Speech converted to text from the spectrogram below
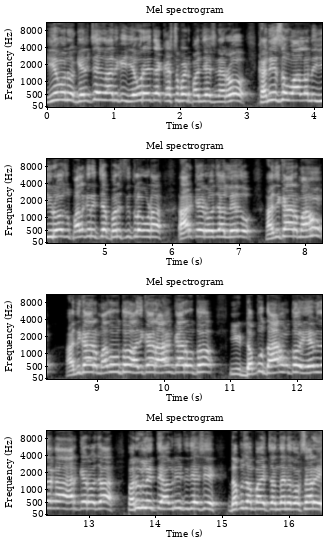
ఈమెను గెలిచేదానికి ఎవరైతే కష్టపడి పనిచేసినారో కనీసం వాళ్ళను ఈరోజు పలకరించే పరిస్థితిలో కూడా ఆర్కే రోజా లేదు. అధికార మహం అధికార మదవుతో అధికార అహంకారంతో ఈ డబ్బు దాహంతో ఏ విధంగా ఆర్కే రోజా పరుగులెత్తి అవినీతి చేసి డబ్బు సంపాదించింది అనేది ఒకసారి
